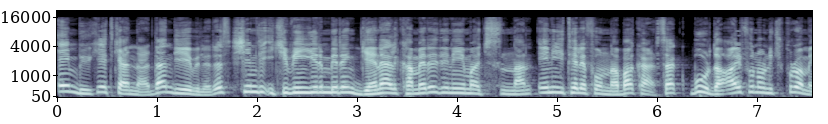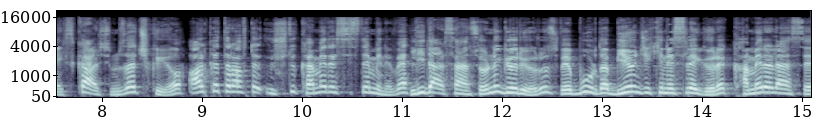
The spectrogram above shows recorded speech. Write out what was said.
en büyük etkenlerden diyebiliriz. Şimdi 2021'in genel kamera deneyimi açısından en iyi telefonuna bakarsak burada iPhone 13 Pro Max karşımıza çıkıyor. Arka tarafta üçlü kamera sistemini ve lidar sensörünü görüyoruz ve burada bir önceki nesile göre kamera lensleri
